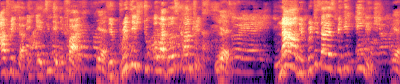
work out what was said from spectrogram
Africa in 1885, Yeah. the British took over those countries. yes, Now the British started speaking English. yeah,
